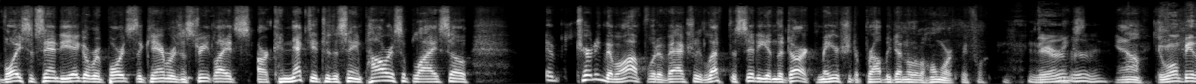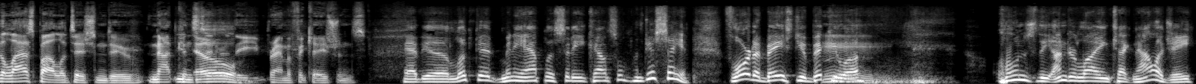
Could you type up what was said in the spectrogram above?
Voice of San Diego reports the cameras and streetlights are connected to the same power supply. So turning them off would have actually left the city in the dark. Mayor should have probably done a little homework before. Yeah. Yeah. You won't be the last politician to not consider No. the ramifications. Have you looked at Minneapolis City Council? I'm just saying. Florida based Ubicquia Mm. owns the underlying technology,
